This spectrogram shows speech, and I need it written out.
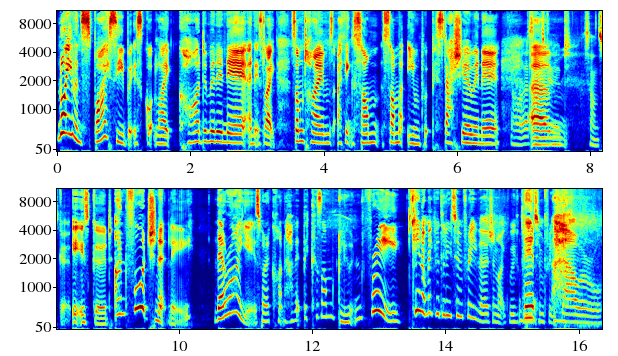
not even spicy, but it's got like cardamom in it, and it's like sometimes I think some some even put pistachio in it. Oh, that sounds Um, good. Sounds good. It is good. Unfortunately, there are years where I can't have it because I'm gluten free. Can you not make a gluten free version like with gluten free flour or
